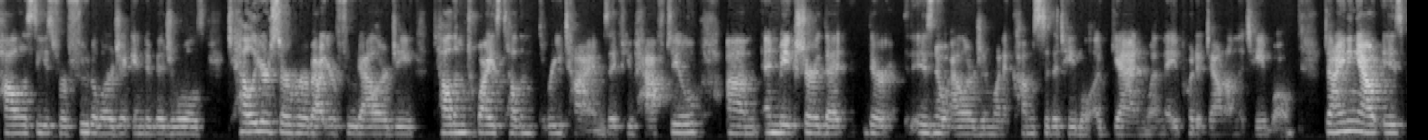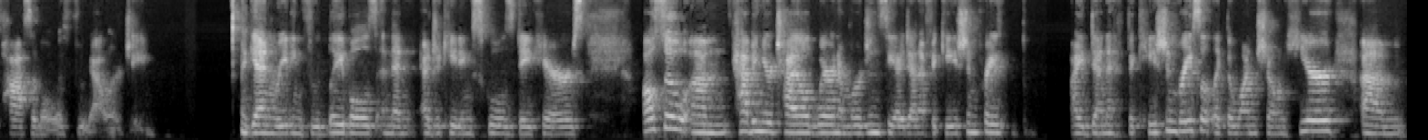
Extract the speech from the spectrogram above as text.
policies for food allergic individuals, tell your server about your food allergy, tell them twice, tell them three times if you have to, um, and make sure that there is no allergen when it comes to the table again when they put it down on the table. Dining out is possible with food allergy. Again, reading food labels and then educating schools, daycares. Also, um, having your child wear an emergency identification identification bracelet like the one shown here um,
